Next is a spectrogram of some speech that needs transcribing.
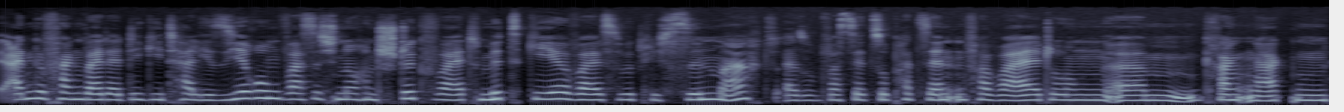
angefangen bei der Digitalisierung, was ich noch ein Stück weit mitgehe, weil es wirklich Sinn macht. Also was jetzt so Patientenverwaltung, ähm, Krankenakten,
